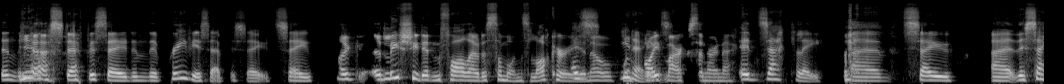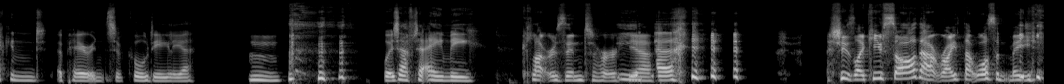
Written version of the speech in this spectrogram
than the Yeah. last episode and the previous episode. So Like at least she didn't fall out of someone's locker, you As- know, you with know, bite marks in her neck. exactly. Um so uh the second appearance of Cordelia Mm. was after Amy Clatters into her. Yeah. yeah. She's like, You saw that, right? That wasn't me.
